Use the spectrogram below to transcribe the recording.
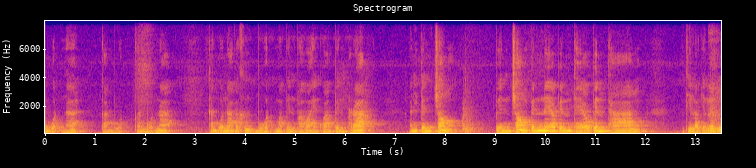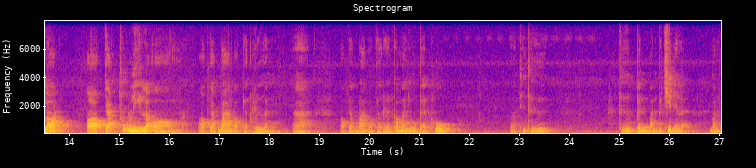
บวชนะ การบวชการบวชหน้า การบวชหน้าก็คือบวชมาเป็นภาวะแห่งความเป็นพระ อันนี้เป็นช่องเป็นช่องเป็นแนวเป็นแถวเป็นทาง ที่เราจะเล็ดลอดออกจากทุลีละออง ออกจากบ้านออกจากเรือนอออกจากบ้านออกจากเรือนก็มาอยู่แบบผู้ที่ถือ ถือเป็นบรรพชิตนี่แหละบรรพ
